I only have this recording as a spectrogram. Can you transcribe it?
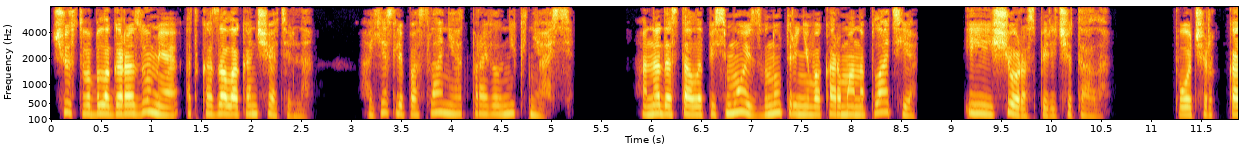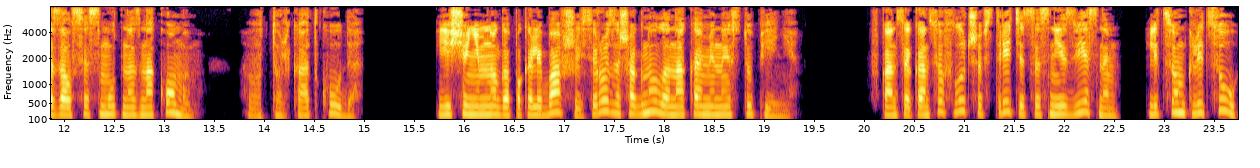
чувство благоразумия отказало окончательно. А если послание отправил не князь? Она достала письмо из внутреннего кармана платья и еще раз перечитала. Почерк казался смутно знакомым. Вот только откуда? Еще немного поколебавшись, Роза шагнула на каменные ступени. В конце концов, лучше встретиться с неизвестным лицом к лицу,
